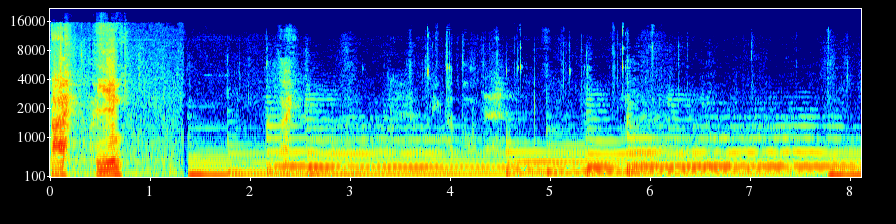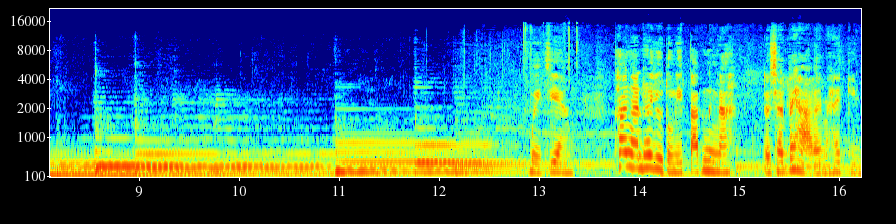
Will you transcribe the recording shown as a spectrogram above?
ไปพยินไป เหมยเจียง ถ้างั้นเธออยู่ตรงนี้แป๊บหนึ่งนะ เดี๋ยวฉันไปหาอะไรมาให้กิน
